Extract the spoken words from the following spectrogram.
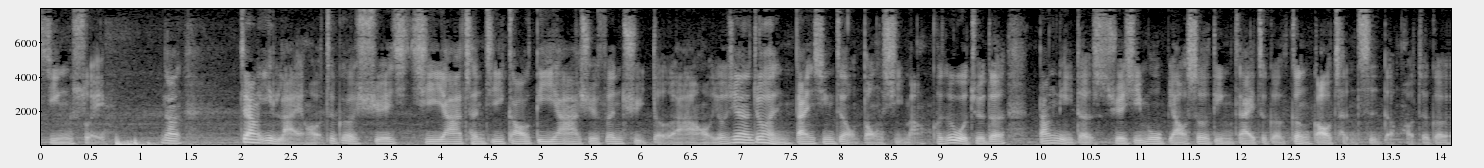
精髓。那这样一来，哈，这个学习啊，成绩高低啊，学分取得啊，哦，有些人就很担心这种东西嘛。可是我觉得，当你的学习目标设定在这个更高层次的，哈，这个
